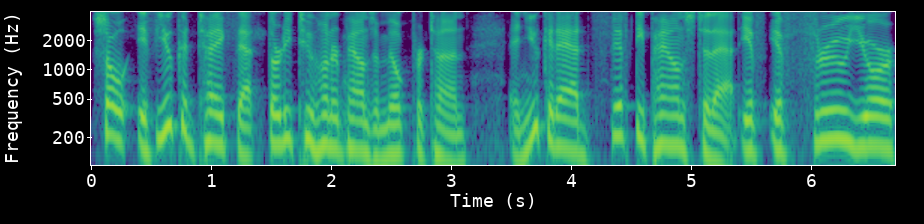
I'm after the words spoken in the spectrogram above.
So if you could take that 3,200 pounds of milk per ton and you could add 50 pounds to that, if if through your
